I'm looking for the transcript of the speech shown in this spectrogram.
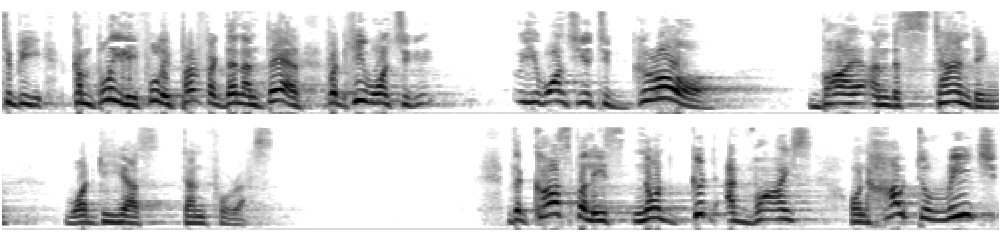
to be completely, fully perfect then and there, but He wants you, He wants you to grow by understanding what He has done for us. The gospel is not good advice on how to reach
